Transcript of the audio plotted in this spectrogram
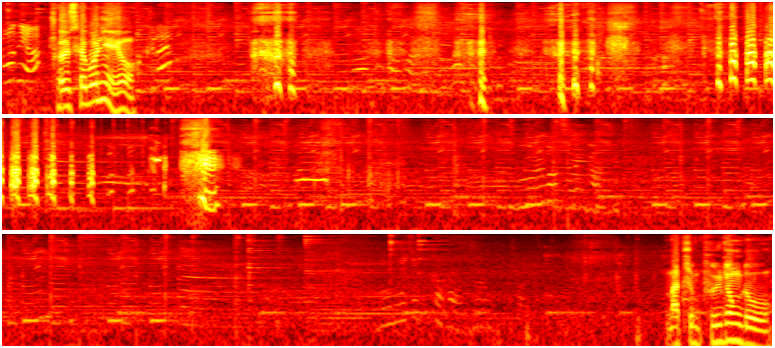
번이야? 저희 세 번이에요. 아 그래? 물 마시는 거 아니야? 너무 좋다 불경도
